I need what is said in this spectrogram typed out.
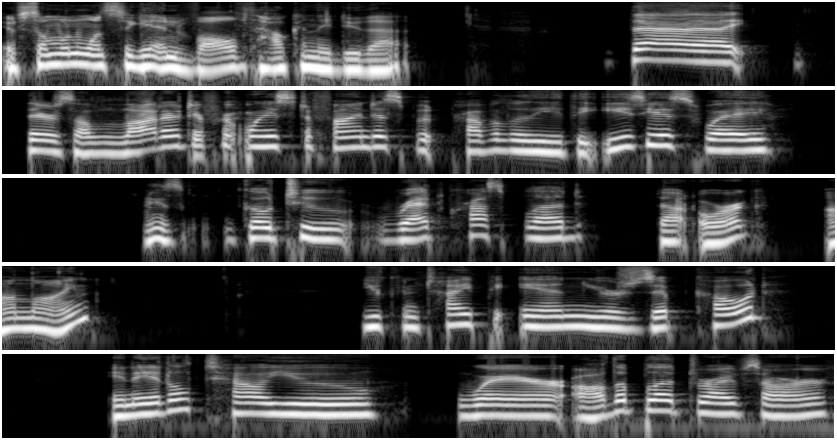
If someone wants to get involved, how can they do that? The there's a lot of different ways to find us, but probably the easiest way is go to redcrossblood.org online. You can type in your zip code and it'll tell you where all the blood drives are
